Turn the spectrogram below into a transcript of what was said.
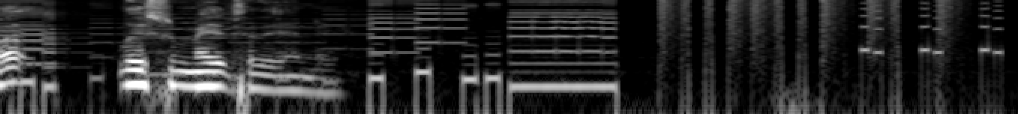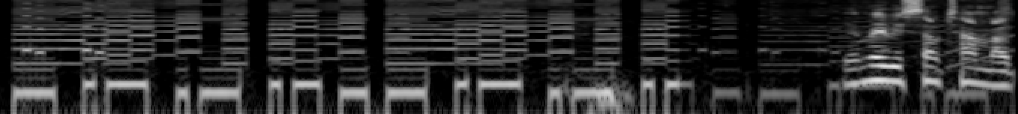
But at least we made it to the end here. Yeah, maybe sometime I'd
